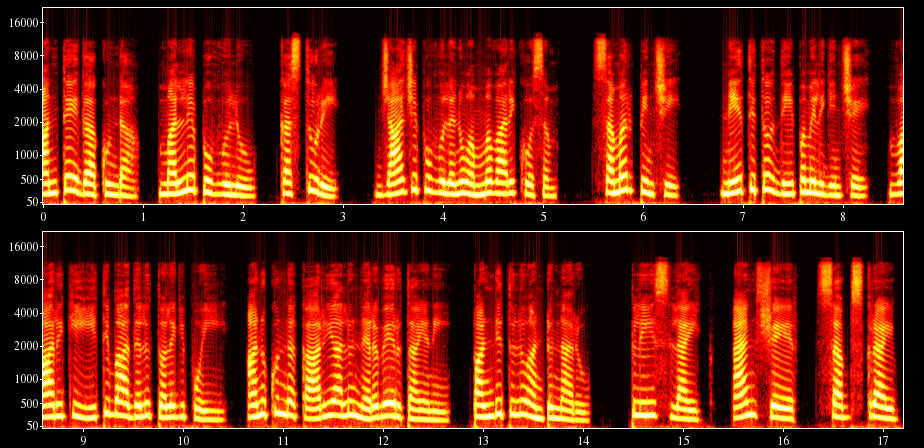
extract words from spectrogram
అంతేగాకుండా మల్లెపువ్వులు కస్తూరి జాజిపువ్వులను అమ్మవారి కోసం సమర్పించి నేతితో దీపమెలిగించే వారికి ఈతిబాధలు తొలగిపోయి అనుకున్న కార్యాలు నెరవేరుతాయని పండితులు అంటున్నారు. Please like and share subscribe.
